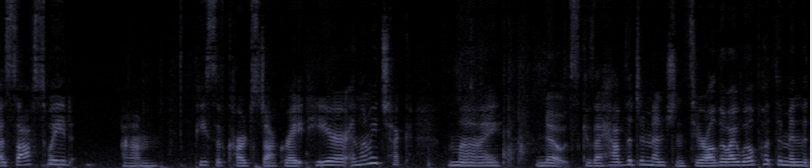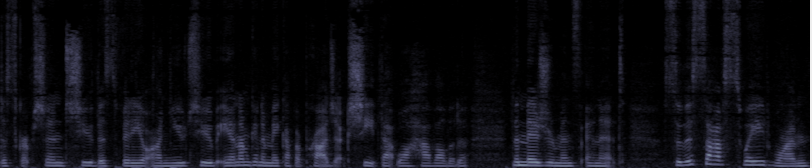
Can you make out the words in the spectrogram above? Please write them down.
a soft suede um, piece of cardstock right here. And let me check my notes because I have the dimensions here, although I will put them in the description to this video on YouTube. And I'm going to make up a project sheet that will have all the, the measurements in it. So this soft suede one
